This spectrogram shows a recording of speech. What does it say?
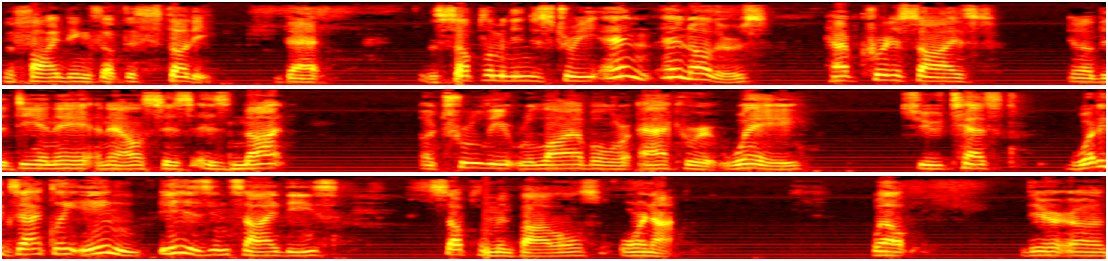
the findings of this study that the supplement industry and, and others have criticized uh, the DNA analysis is not a truly reliable or accurate way to test what exactly in is inside these supplement bottles or not. Well, there uh,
